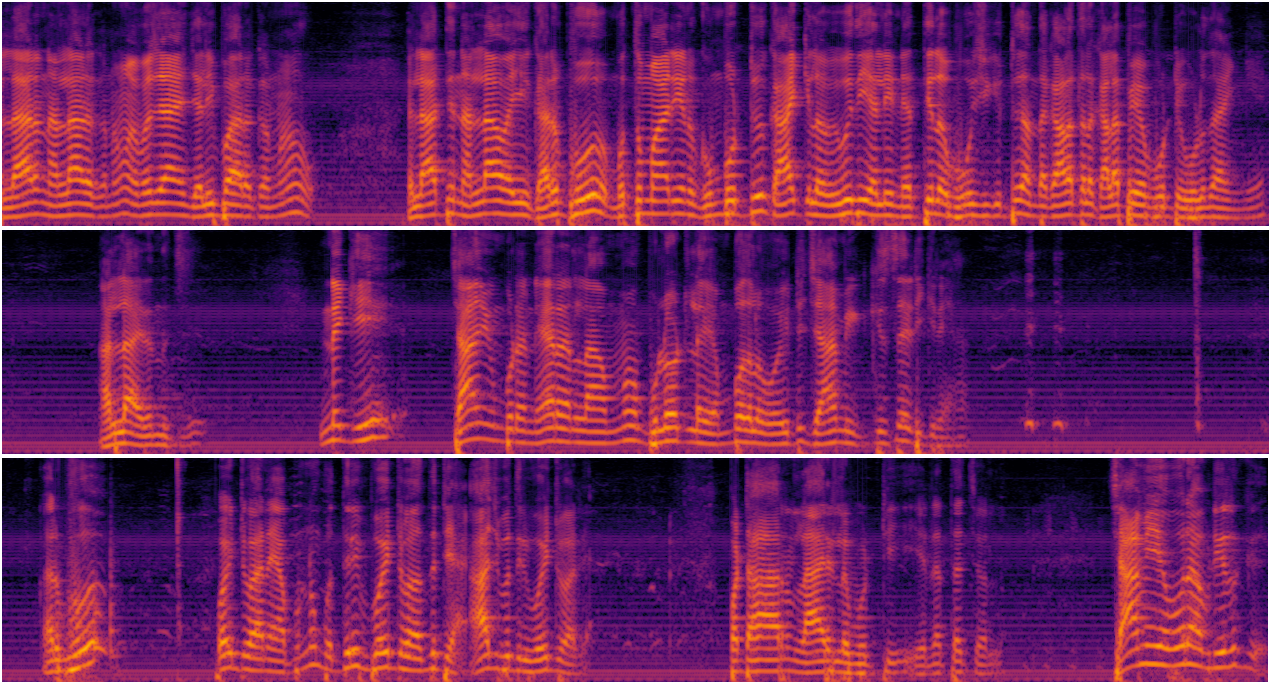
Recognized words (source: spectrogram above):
எல்லாரும் நல்லா இருக்கணும் விவசாயம் ஜெலிப்பாக இருக்கணும் எல்லாத்தையும் நல்லா வை கருப்பு முத்துமாரியன்னு கும்பிட்டு காய்க்கில் விபூதி அள்ளி நெத்தியில் பூசிக்கிட்டு அந்த காலத்தில் கலப்பையை போட்டு உழுதாங்க. நல்லா இருந்துச்சு. இன்னைக்கு சாமி கும்பிட நேரம் இல்லாமல் புல்லோட்டில் எண்பதில் போயிட்டு சாமி கிஸ் அடிக்கிறேன். கருப்பு போயிட்டு வரேன் அப்படின்னு இப்போ திருப்பி போயிட்டு வந்துட்டேன். ஆஸ்பத்திரி போயிட்டு வரேன். பட்டாரம் லாரியில் முட்டி என்னத்த சொல்ல. சாமியை பூரா அப்படி இருக்குது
